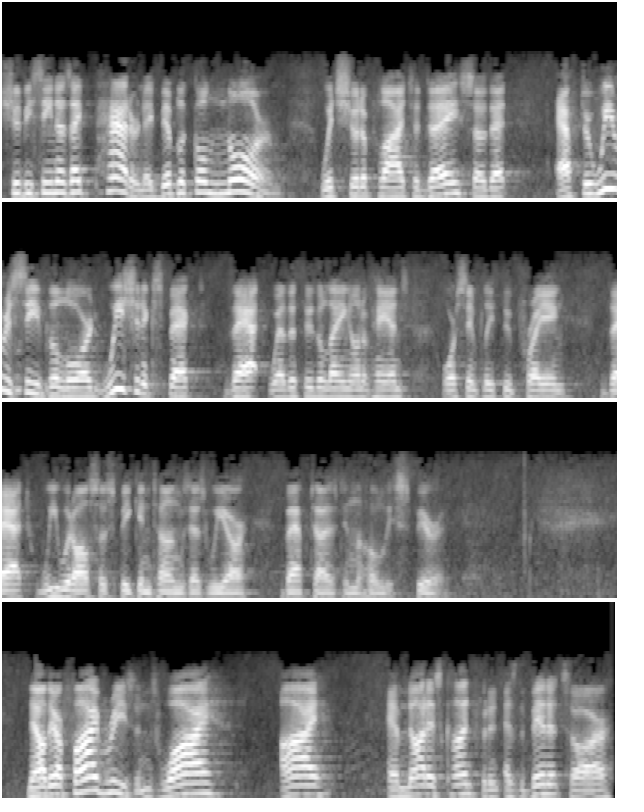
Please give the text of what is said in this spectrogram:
should be seen as a pattern, a biblical norm, which should apply today so that after we receive the Lord, we should expect that, whether through the laying on of hands or simply through praying, that we would also speak in tongues as we are baptized in the Holy Spirit. Now, there are five reasons why I am not as confident as the Bennetts are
